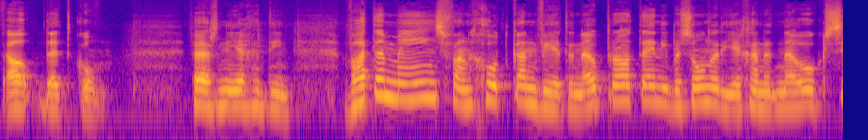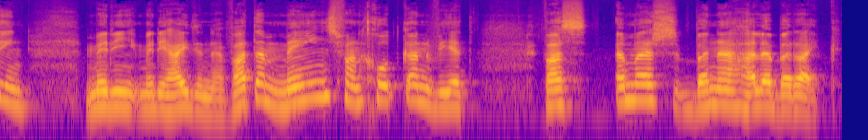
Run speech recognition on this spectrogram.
Wel, dit kom. Vers 19. Wat 'n mens van God kan weet en nou praat hy in die besonder jy gaan dit nou ook sien met die met die heidene. Wat 'n mens van God kan weet was immers binne hulle bereik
